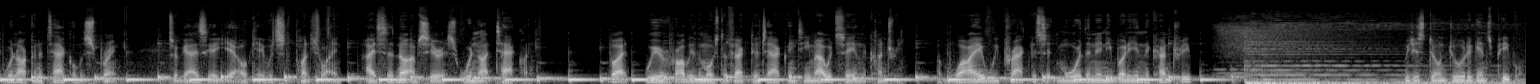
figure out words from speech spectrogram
we're not going to tackle the spring. So guys say, yeah, okay, what's the punchline? I said, no, I'm serious. We're not tackling. But we are probably the most effective tackling team, I would say, in the country. Why we practice it more than anybody in the country? We just don't do it against people.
